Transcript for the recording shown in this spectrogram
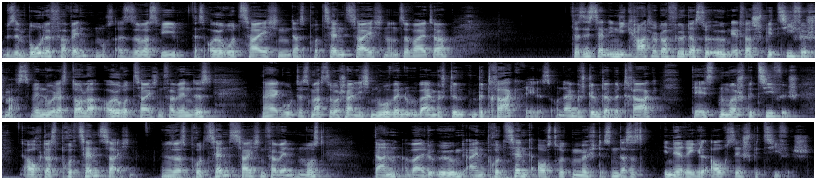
Symbole verwenden musst, also sowas wie das Eurozeichen, das Prozentzeichen und so weiter, das ist ein Indikator dafür, dass du irgendetwas spezifisch machst. Wenn du das Dollar-Euro-Zeichen verwendest, naja gut, das machst du wahrscheinlich nur, wenn du über einen bestimmten Betrag redest. Und ein bestimmter Betrag, der ist nun mal spezifisch. Auch das Prozentzeichen. Wenn du das Prozentzeichen verwenden musst, dann, weil du irgendein Prozent ausdrücken möchtest. Und das ist in der Regel auch sehr spezifisch.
